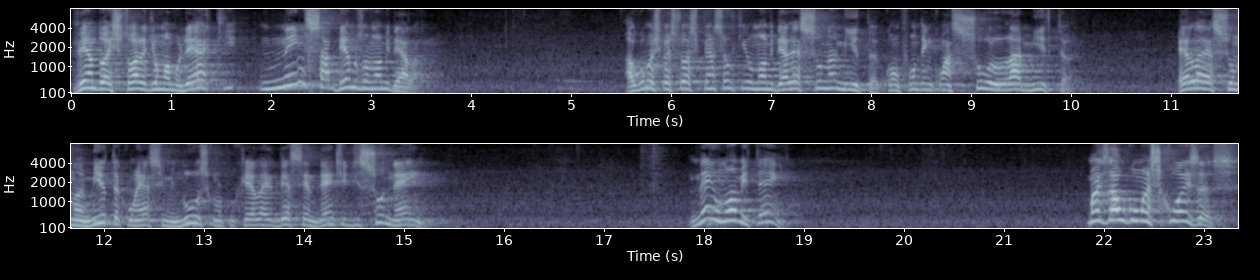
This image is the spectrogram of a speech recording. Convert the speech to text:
vendo a história de uma mulher que nem sabemos o nome dela. Algumas pessoas pensam que o nome dela é Sunamita, confundem com a Sulamita. Ela é Sunamita com S minúsculo porque ela é descendente de Sunem. Nem o nome tem. Mas há algumas coisas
